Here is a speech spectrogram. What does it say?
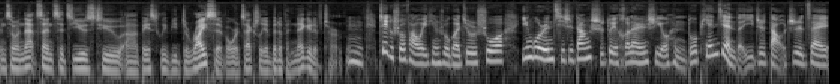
And so, in that sense, it's used to uh, basically be derisive or it's actually a bit of a negative term. 嗯，这个说法我也听说过，就是说英国人其实当时对荷兰人是有很多偏见的，以致导致在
